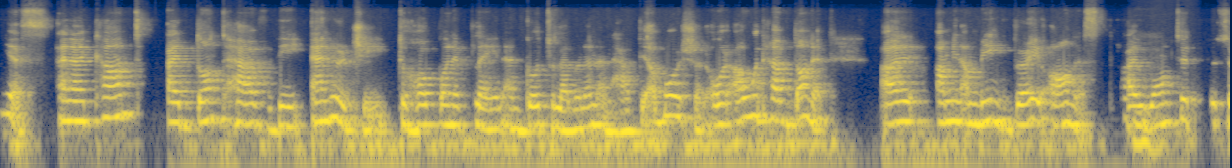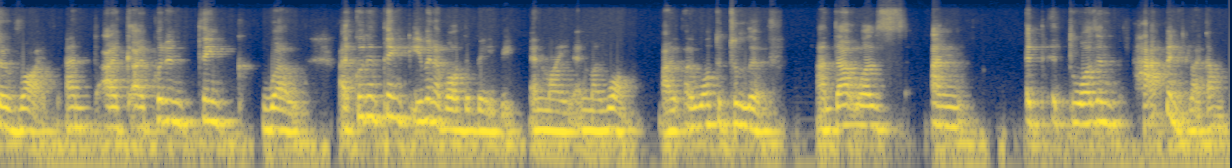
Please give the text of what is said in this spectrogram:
Yes, and I can't I don't have the energy to hop on a plane and go to Lebanon and have the abortion, or I would have done it. I, I mean, I'm being very honest. I mm. wanted to survive, and I, I couldn't think well. I couldn't think even about the baby and my and my womb I, I wanted to live. And that was, and it, it wasn't happening. Like I'm,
